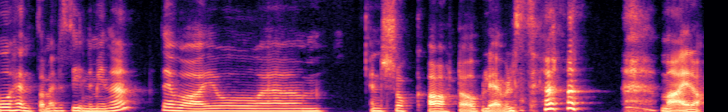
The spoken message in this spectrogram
og henta medisinene mine. Det var jo um, en sjokkarta opplevelse. Nei da.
